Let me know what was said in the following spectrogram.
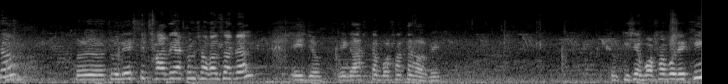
আছো তো চলে এসেছি ছাদে এখন সকাল সকাল। এই যে এই গাছটা বসাতে হবে। তো কিসে বসাবো দেখি?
